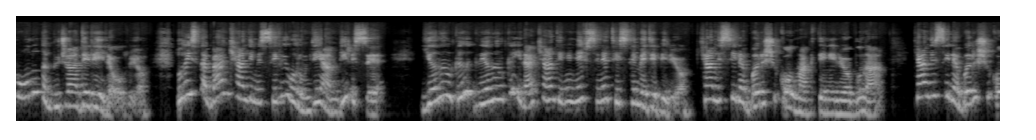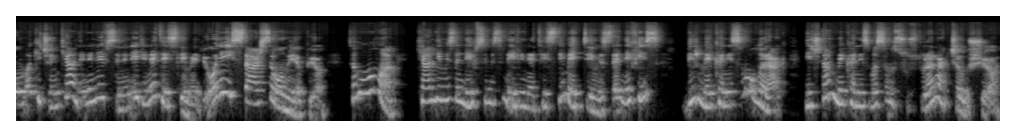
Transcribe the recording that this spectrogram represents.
bu onun da mücadeleyle oluyor. Dolayısıyla ben kendimi seviyorum diyen birisi yanılgı yanılgıyla kendini nefsine teslim edebiliyor. Kendisiyle barışık olmak deniliyor buna. Kendisiyle barışık olmak için kendini nefsinin eline teslim ediyor. O ne isterse onu yapıyor. Tamam ama kendimizi nefsimizin eline teslim ettiğimizde nefis bir mekanizma olarak vicdan mekanizmasını susturarak çalışıyor.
